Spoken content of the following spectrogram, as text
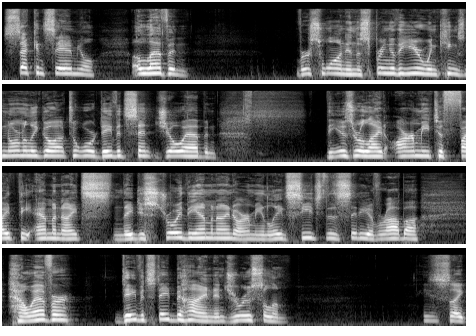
2 Samuel 11, verse 1. In the spring of the year, when kings normally go out to war, David sent Joab and the Israelite army to fight the Ammonites, and they destroyed the Ammonite army and laid siege to the city of Rabbah. However, David stayed behind in Jerusalem. He's like,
